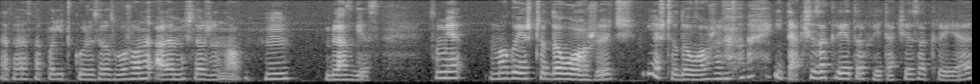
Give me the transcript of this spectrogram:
Natomiast na policzku już jest rozłożony, ale myślę, że no, hmm, blask jest. W sumie mogę jeszcze dołożyć. Jeszcze dołożę. I tak się zakryje trochę, i tak się zakryje.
